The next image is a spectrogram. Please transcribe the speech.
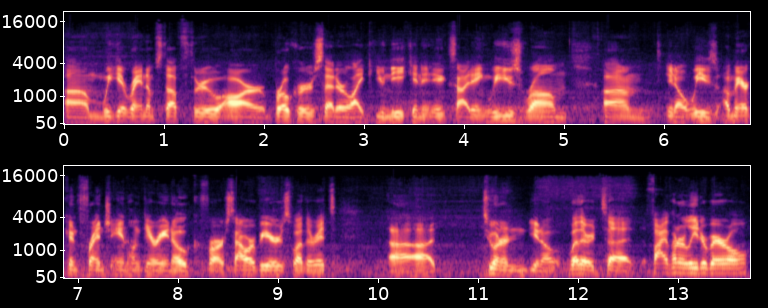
Um, we get random stuff through our brokers that are like unique and exciting. We use rum. Um, you know, we use American, French, and Hungarian oak for our sour beers, whether it's uh, 200, you know, whether it's a 500 liter barrel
